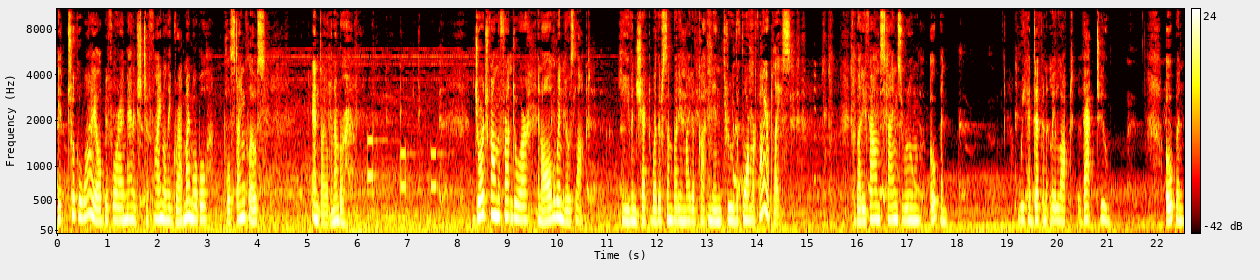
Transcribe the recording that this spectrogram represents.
It took a while before I managed to finally grab my mobile, pull Stein close, and dial the number. George found the front door and all the windows locked. He even checked whether somebody might have gotten in through the former fireplace. But he found Stein's room open. We had definitely locked that too. Open,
